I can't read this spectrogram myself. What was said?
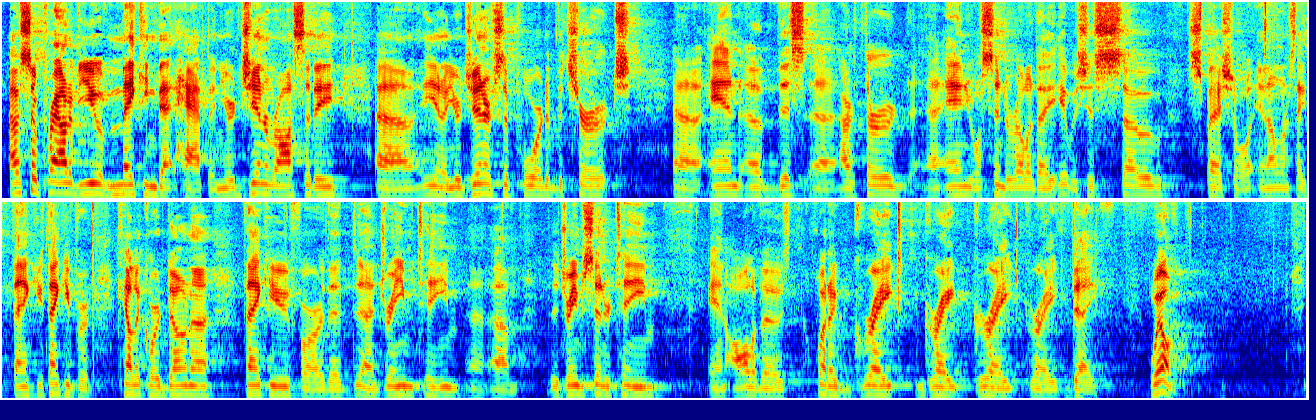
I was so proud of you of making that happen. Your generosity, uh, you know, your generous support of the church uh, and of this, uh, our third uh, annual Cinderella Day. It was just so special. And I want to say thank you. Thank you for Kelly Cordona. Thank you for the uh, Dream team, uh, um, the Dream Center team, and all of those. What a great, great, great, great day. Well,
